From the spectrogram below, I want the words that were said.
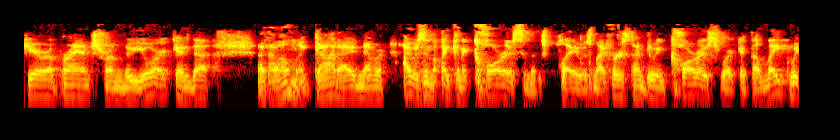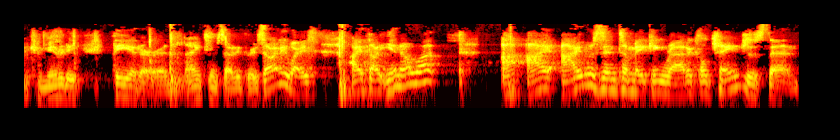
here, a branch from New York. And uh, I thought, oh my God, I never, I was in like in a chorus in this play. It was my first time doing chorus work at the Lakewood Community Theater in 1973. So anyways, I thought, you know what? I, I, was into making radical changes then.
